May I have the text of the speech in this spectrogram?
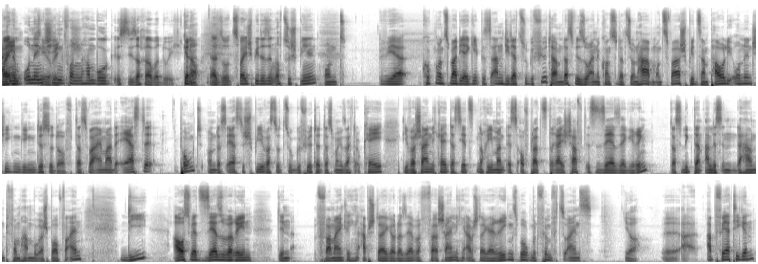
Bei Rein einem Unentschieden von Hamburg ist die Sache aber durch. Genau. Ja? Also zwei Spiele sind noch zu spielen. Und wir gucken uns mal die Ergebnisse an, die dazu geführt haben, dass wir so eine Konstellation haben. Und zwar spielt St. Pauli unentschieden gegen Düsseldorf. Das war einmal der erste Punkt und das erste Spiel, was dazu geführt hat, dass man gesagt hat, okay, die Wahrscheinlichkeit, dass jetzt noch jemand es auf Platz 3 schafft, ist sehr, sehr gering. Das liegt dann alles in der Hand vom Hamburger Sportverein, die auswärts sehr souverän den vermeintlichen Absteiger oder sehr wahrscheinlichen Absteiger Regensburg mit 5 zu 1 ja, äh, abfertigen.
